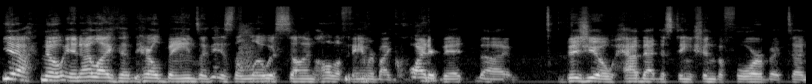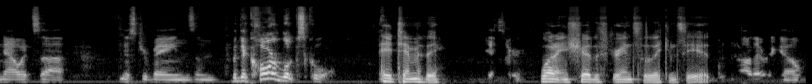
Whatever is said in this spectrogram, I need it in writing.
Yeah, no, and I like that Harold Baines is the lowest selling Hall of Famer by quite a bit. Uh, Biggio had that distinction before, but uh, now it's uh, Mr. Baines, and but the card looks cool. Hey Timothy. Yes, sir. Why don't you share the screen so they can see it? Oh, there we go.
